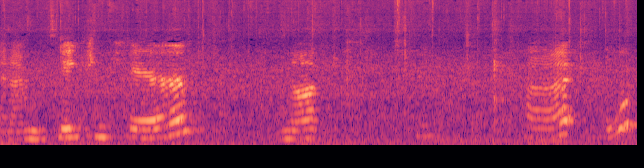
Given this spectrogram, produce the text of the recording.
And I'm taking care not. Whoop.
